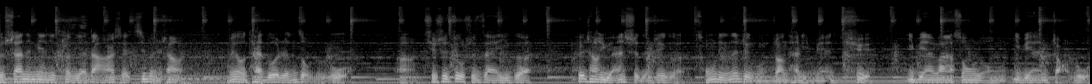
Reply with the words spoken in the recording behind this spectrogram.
个山的面积特别大，而且基本上没有太多人走的路，啊，其实就是在一个非常原始的这个丛林的这种状态里面去一边挖松茸一边找路。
